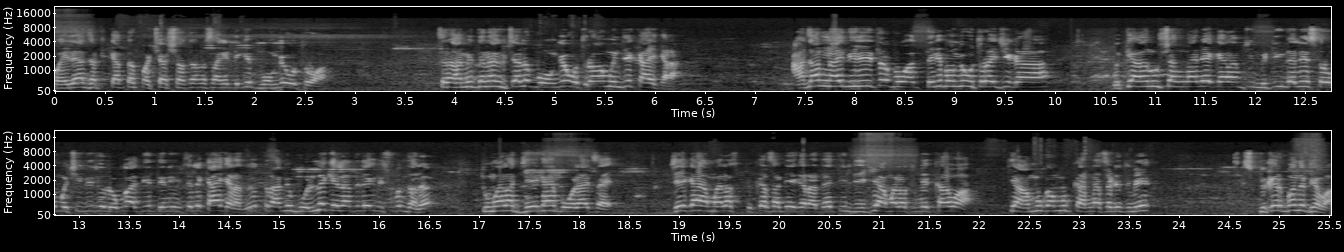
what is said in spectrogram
पहिल्या झटक्यात तर प्रशासनानं सांगितले की भोंगे उतरवा. तर आम्ही त्यांना विचारलं भोंगे उतरवा म्हणजे काय करा? आजार नाही दिली तर बो तरी भोंगे उतरवायची का? मग त्या अनुषंगाने काय आमची मिटिंग झाली सर्व मशिदीचे लोक आले त्यांनी विचारले काय करायचं तर आम्ही बोलणं केल्यानंतर एक रिस्पॉन्स झालं तुम्हाला जे काय बोलायचं आहे जे काय आम्हाला स्पीकरसाठी करायचं आहे ती लिखी आम्हाला तुम्ही कळवा की अमुक अमुक करण्यासाठी तुम्ही स्पीकर बंद ठेवा.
